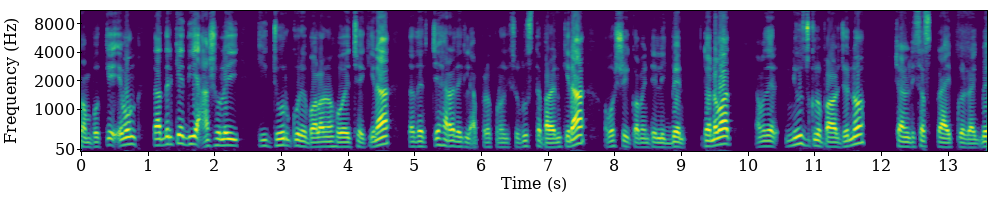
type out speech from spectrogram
সম্পর্কে এবং তাদেরকে দিয়ে আসলেই কি জোর করে বলানো হয়েছে কিনা তাদের চেহারা দেখলে আপনারা কোনো কিছু বুঝতে পারেন কিনা অবশ্যই কমেন্টে লিখবেন। ধন্যবাদ। আমাদের নিউজগুলো পাওয়ার জন্য চ্যানেলটি সাবস্ক্রাইব করে রাখবেন।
